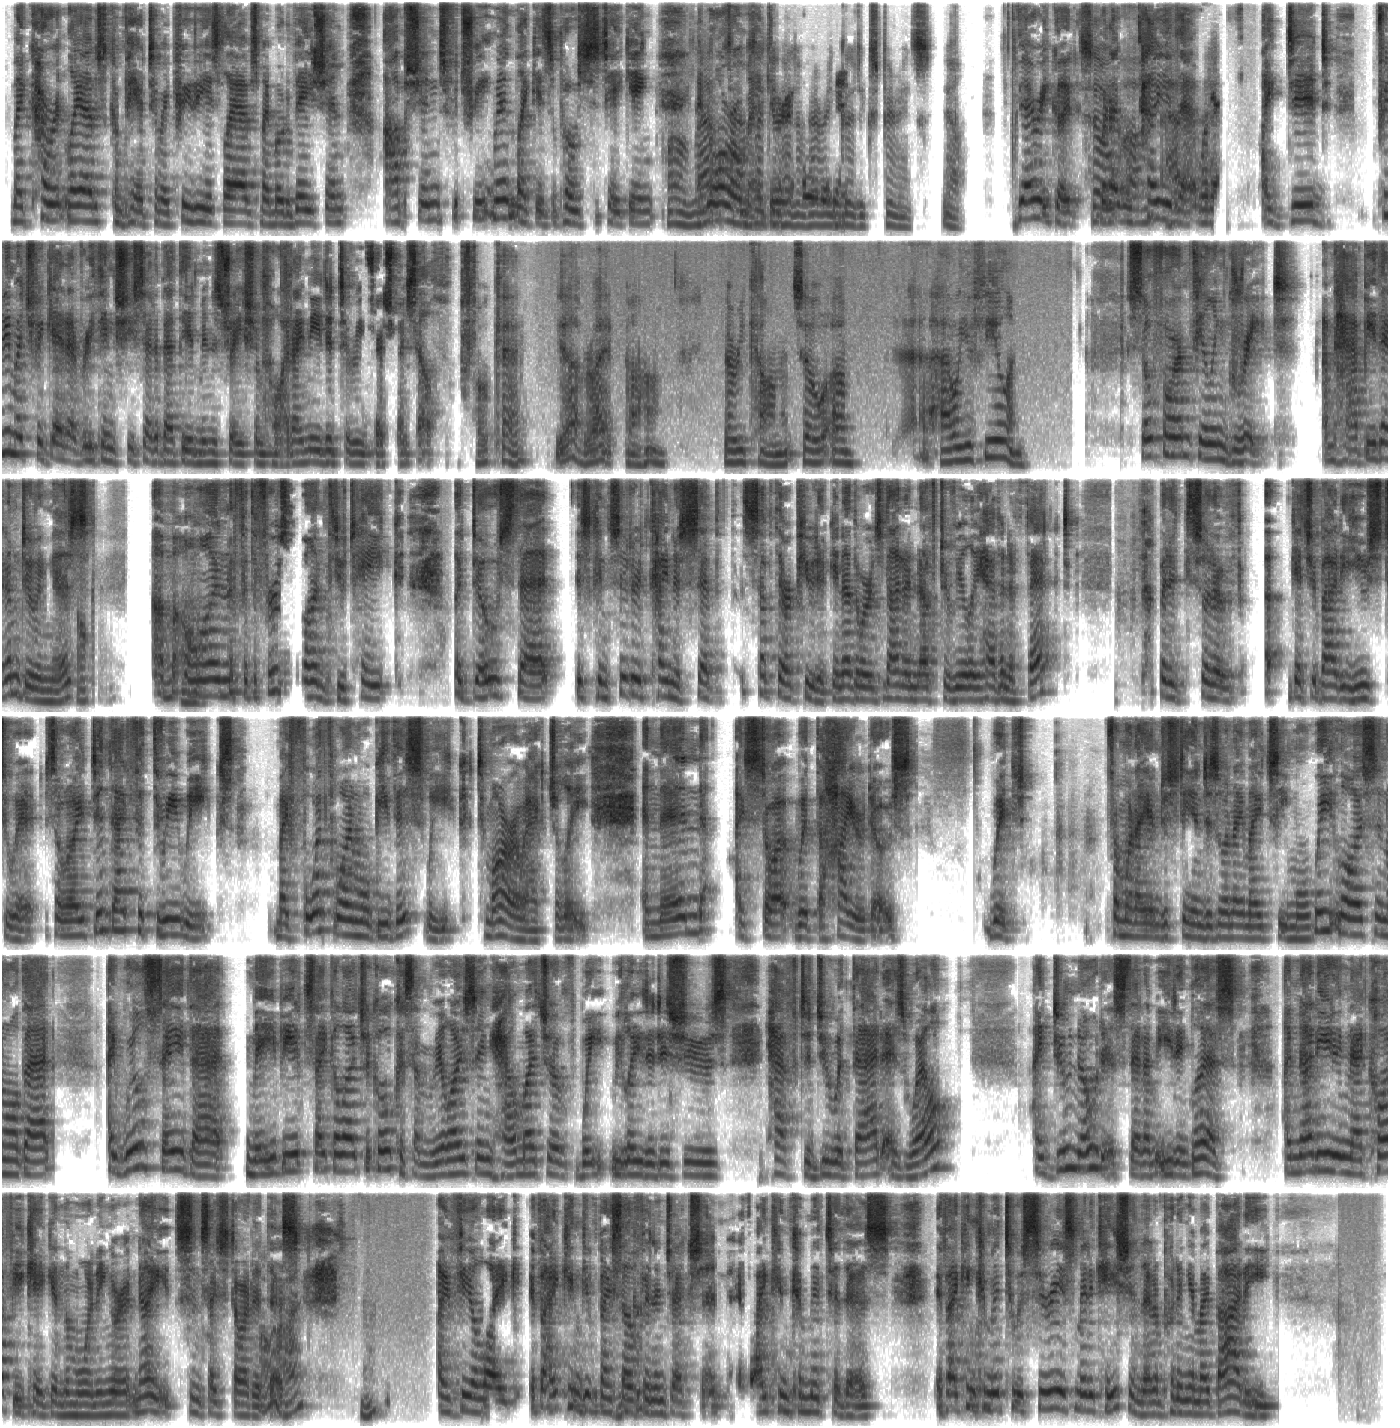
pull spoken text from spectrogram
my current labs compared to my previous labs, my motivation, options for treatment, like as opposed to taking well, an oral med. Like you had a very good experience. Yeah. Very good. So, but I will um, tell you that when I did pretty much forget everything she said about the administration part. I needed to refresh myself. Okay. Yeah, right. Uh-huh. Very common. So, um, how are you feeling? So far, I'm feeling great. I'm happy that I'm doing this. Okay. I'm mm-hmm. on for the first month. You take a dose that is considered kind of sub subtherapeutic. In other words, not enough to really have an effect, but it sort of uh, gets your body used to it. So I did that for three weeks. My fourth one will be this week, tomorrow actually. And then I start with the higher dose, which from what I understand is when I might see more weight loss and all that. I will say that maybe it's psychological because I'm realizing how much of weight related issues have to do with that as well. I do notice that I'm eating less. I'm not eating that coffee cake in the morning or at night since I started this. Right. Mm-hmm. I feel like if I can give myself an injection, if I can commit to this, if I can commit to a serious medication that I'm putting in my body,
